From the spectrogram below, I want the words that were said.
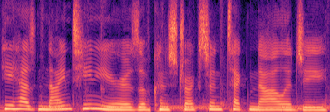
He has 19 years of construction technology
